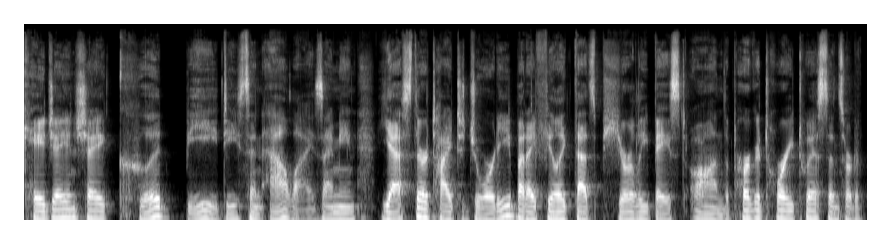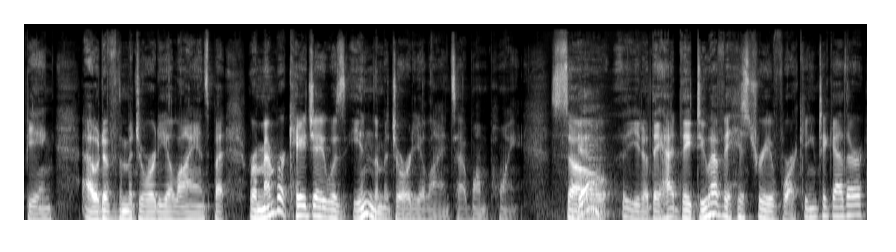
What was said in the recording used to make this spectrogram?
KJ and Shay could be decent allies. I mean, yes, they're tied to Jordy, but I feel like that's purely based on the purgatory twist and sort of being out of the majority alliance. But remember KJ was in the majority alliance at one point. So, you know, they had they do have a history of working together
